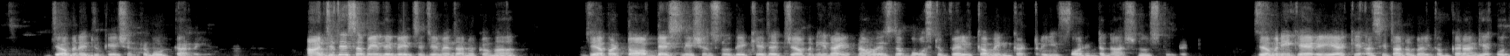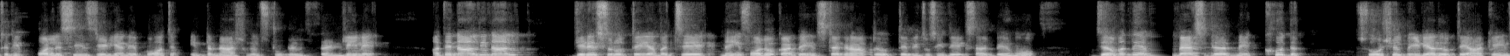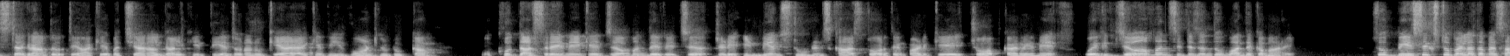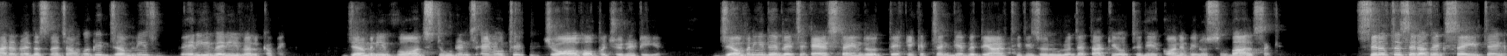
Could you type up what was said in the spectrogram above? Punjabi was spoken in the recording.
ਜਰਮਨ ਐਜੂਕੇਸ਼ਨ ਪ੍ਰਮੋਟ ਕਰ ਰਹੀ ਹੈ। ਅੱਜ ਦੇ ਸਮੇਂ ਦੇ ਵਿੱਚ, ਜਿਵੇਂ ਤੁਹਾਨੂੰ ਕਹਾਂ ਜੇ ਆਪਾਂ ਟੌਪ ਡੈਸਟੀਨੇਸ਼ਨਸ ਨੂੰ ਦੇਖੀਏ ਤਾਂ Germany right now is the most welcoming country for international student Germany ਕਹਿ ਰਹੀ ਹੈ ਕਿ ਅਸੀਂ ਤੁਹਾਨੂੰ ਵੈਲਕਮ ਕਰਾਂਗੇ। ਉੱਥੇ ਦੀ ਪਾਲਿਸੀਜ਼ ਜਿਹੜੀਆਂ ਨੇ ਬਹੁਤ ਇੰਟਰਨੈਸ਼ਨਲ ਸਟੂਡੈਂਟ ਫ੍ਰੈਂਡਲੀ ਨੇ ਅਤੇ ਨਾਲ ਦੀ ਨਾਲ ਜਿਹੜੇ ਸਰੋਤੇ ਜਾਂ ਬੱਚੇ ਨਹੀਂ ਫੋਲੋ ਕਰਦੇ ਇੰਸਟਾਗ੍ਰam ਦੇ ਉੱਤੇ ਵੀ ਤੁਸੀਂ ਦੇਖ ਸਕਦੇ ਹੋ। ਜਰਮਨ ਦੇ ਐਮਬੈਸਡਰ ਨੇ ਖੁਦ ਸੋਸ਼ਲ ਮੀਡੀਆ ਦੇ ਉੱਤੇ ਆ ਕੇ ਇੰਸਟਾਗ੍ਰam ਦੇ ਉੱਤੇ ਆ ਕੇ ਬੱਚਿਆਂ ਨਾਲ ਗੱਲ ਕੀਤੀ ਹੈ ਤੇ ਉਹਨਾਂ ਨੂੰ ਕਿਹਾ ਹੈ ਕਿ we want you to come ਉਹ ਖੁਦ ਦੱਸ ਰਹੇ ਨੇ ਕਿ ਜਰਮਨ ਦੇ ਵਿੱਚ ਜਿਹੜੇ ਇੰਡੀਅਨ ਸਟੂਡੈਂਟਸ ਖਾਸ ਤੌਰ ਤੇ ਪੜ੍ਹ ਕੇ ਜੌਬ ਕਰ ਰਹੇ ਨੇ, ਉਹ ਇੱਕ ਜਰਮਨ ਸਿਟੀਜ਼ਨ ਤੋਂ ਵੱਧ ਕਮਾ ਰਹੇ। ਸੋ ਬੇਸਿਕਸ ਤੋਂ ਪਹਿਲਾਂ ਤਾਂ ਮੈਂ ਸਾਰਿਆਂ ਨੂੰ ਇਹ ਦੱਸਣਾ ਚਾਹੂੰਗਾ ਕਿ Germany is very very welcoming Germany want students and ਉੱਥੇ ਜੌਬ ਓਪਰਚੁਨਿਟੀ ਹੈ। ਜਰਮਨੀ ਦੇ ਵਿੱਚ ਇਸ ਟਾਈਮ ਦੇ ਉੱਤੇ ਇੱਕ ਚੰਗੇ ਵਿਦਿਆਰਥੀ ਦੀ ਜ਼ਰੂਰਤ ਹੈ ਤਾਂ ਕਿ ਉੱਥੇ ਦੀ ਇਕਨੋਮੀ ਨੂੰ ਸੰਭਾਲ ਸਕੇ। ਸਿਰਫ ਤੇ ਸਿਰਫ ਇੱਕ ਸਹੀ ਤੇ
